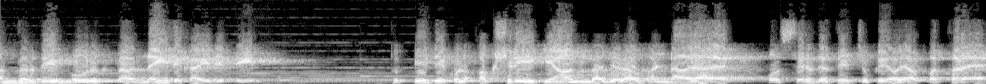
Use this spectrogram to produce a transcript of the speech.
ਅੰਦਰ ਦੀ ਮੂਰਖਤਾ ਨਹੀਂ ਦਿਖਾਈ ਦਿੱਤੀ। ਤੋ ਇਹਦੇ ਕੋਲ ਅਕਸ਼ਰੀ ਗਿਆਨ ਦਾ ਜਿਹੜਾ ਭੰਡਾਰਾ ਹੈ, ਉਹ ਸਿਰ ਦੇ ਉੱਤੇ ਚੁੱਕਿਆ ਹੋਇਆ ਪੱਥਰ ਹੈ,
